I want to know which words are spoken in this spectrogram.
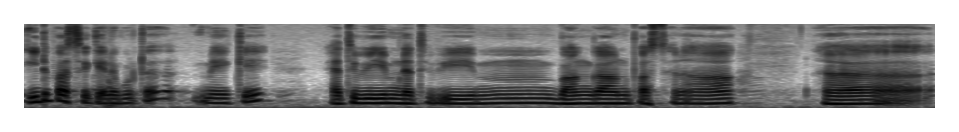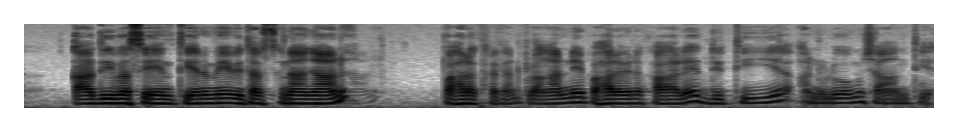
ඊට පස්සෙ කෙනෙකුට මේකේ ඇතිවීම් නැතිවීම් බංගානු පස්සනා ආදී වසයෙන් තියෙන මේ විදර්ශනා ඥාන පහල කරගන්න පුළඟන්නේ පහළ වෙන කාලය දෙතීය අනුලෝම ශාන්තිය.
